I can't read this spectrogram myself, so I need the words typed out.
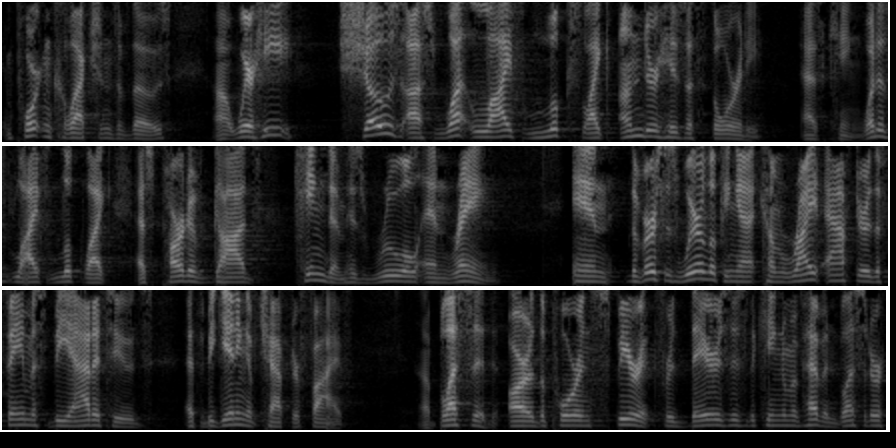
important collections of those uh, where he shows us what life looks like under his authority as king. What does life look like as part of God's kingdom, his rule and reign? And the verses we're looking at come right after the famous Beatitudes at the beginning of chapter 5. Uh, Blessed are the poor in spirit, for theirs is the kingdom of heaven. Blessed are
